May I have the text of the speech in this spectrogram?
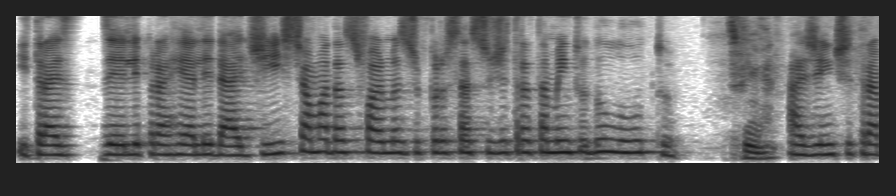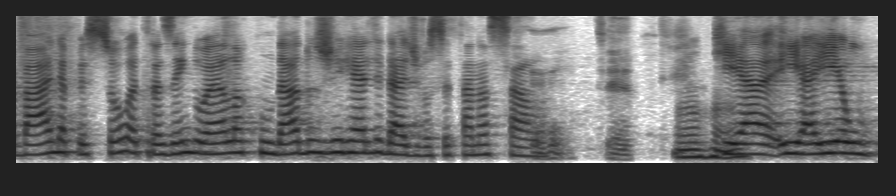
e traz ele para a realidade. Isso é uma das formas de processo de tratamento do luto. Sim. A gente trabalha a pessoa trazendo ela com dados de realidade. Você está na sala. Uhum. Uhum. Que é, e aí eu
